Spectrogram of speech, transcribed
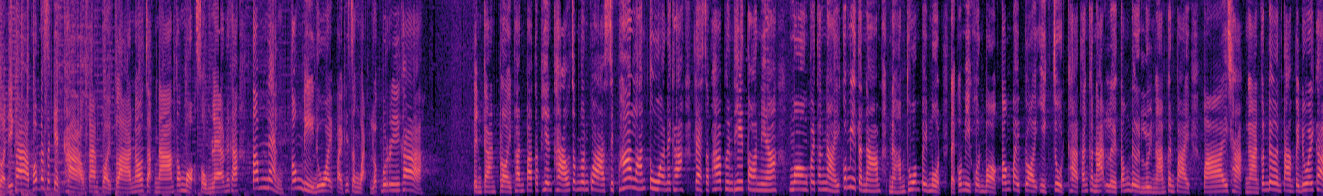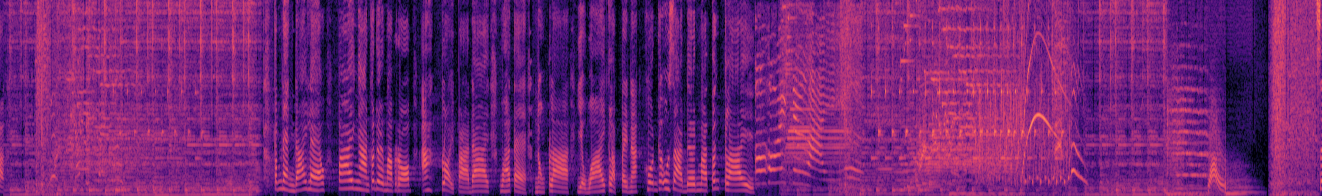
สวัสดีค่ะ พบกับสเก็ตข่าวการปล่อยปลานอกจากน้ำต้องเหมาะสมแล้วนะคะตำแหน่งต้องดีด้วยไปที่จังหวัดลบบุรีค่ะ เป็นการปล่อยพันธุ์ปลาตะเพียนขาวจำนวนกว่า 15 ล้านตัวนะคะ แต่สภาพพื้นที่ตอนนี้มองไปทางไหนก็มีแต่น้ำน้ำท่วมไปหมด แต่ก็มีคนบอกต้องไปปล่อยอีกจุดค่ะ ทั้งคณะเลยต้องเดินลุยน้ำกันไป ไปฉากงานก็เดินตามไปด้วยค่ะ แหน่งได้แล้ว ป้ายงานก็เดินมาพร้อมอะปล่อยปลาได้ ว่าแต่น้องปลาอย่าว่ายกลับไปนะ คนก็อุตส่าห์เดินมาตั้งไกล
